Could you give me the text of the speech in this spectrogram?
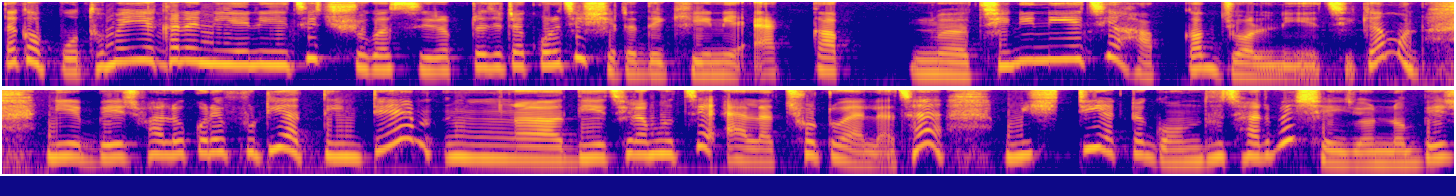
দেখো, প্রথমেই এখানে নিয়ে নিয়েছি সুগার সিরাপটা যেটা করেছি সেটা দেখিয়ে নিই। এক কাপ চিনি নিয়েছি, হাফ কাপ জল নিয়েছি, কেমন? নিয়ে বেশ ভালো করে ফুটিয়ে, আর তিনটে দিয়েছিলাম হচ্ছে এলাচ, ছোট এলাচ হ্যাঁ? মিষ্টি একটা গন্ধ ছাড়বে সেই জন্য। বেশ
